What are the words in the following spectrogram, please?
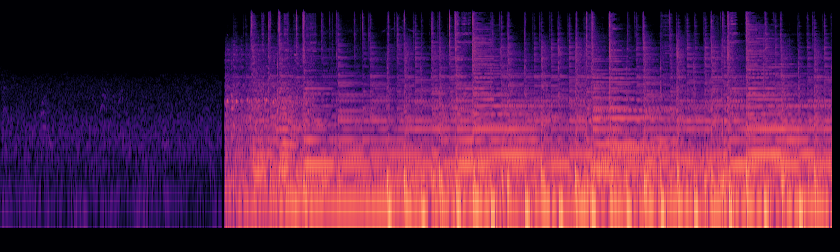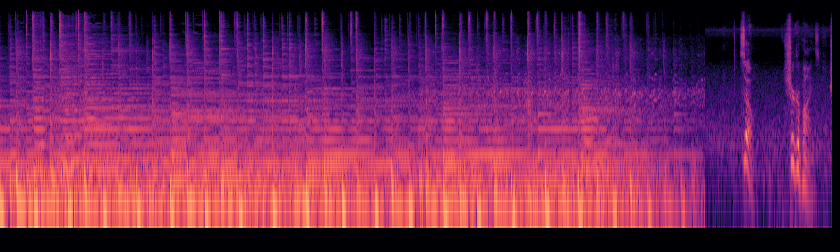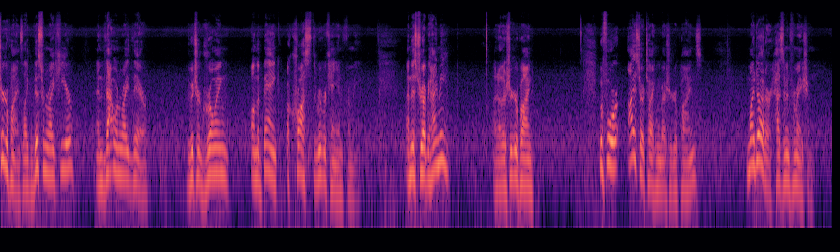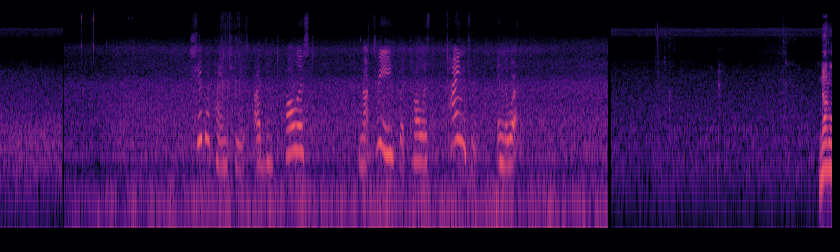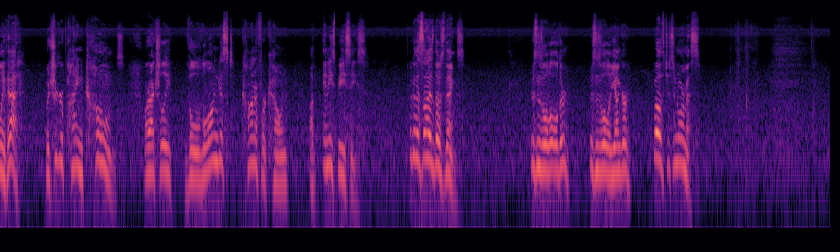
Sugar pines. Sugar pines like this one right here and that one right there, which are growing on the bank across the river canyon from me. And this tree right behind me, another sugar pine. Before I start talking about sugar pines, my daughter has some information. Sugar pine trees are the tallest, not tree, but tallest pine tree in the world. Not only that, but sugar pine cones are actually the longest conifer cone of any species. Look at the size of those things. This one's a little older, this one's a little younger, both just enormous.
